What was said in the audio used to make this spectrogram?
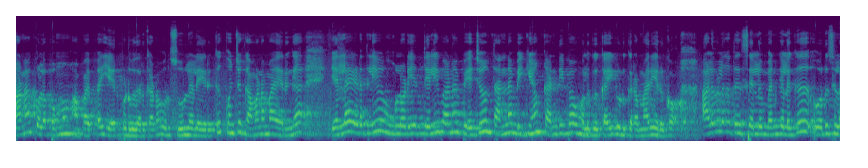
மனக்குழப்பமும் அப்பப்போ ஏற்படுவதற்கான ஒரு சூழ்நிலை இருக்குது கொஞ்சம் கவனமாக இருங்க. எல்லா இடத்துலையும் உங்களுடைய தெளிவான பேச்சும் தன்னம்பிக்கையும் கண்டிப்பாக உங்களுக்கு கை கொடுக்குற மாதிரி இருக்கும். அலுவலகத்துக்கு செல்லும் பெண்களுக்கு ஒரு சில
